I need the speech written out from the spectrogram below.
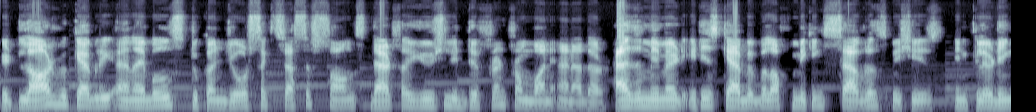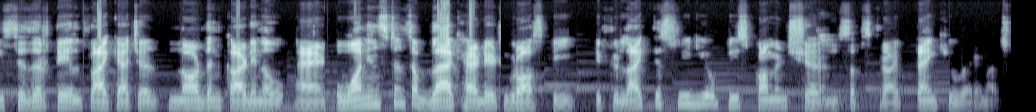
Its large vocabulary enables to conjure successive songs that are usually different from one another. As a mimid, it is capable of making several species, including scissor-tailed fly flycatcher, northern cardinal and one instance of black-headed grosbeak. If you like this video, please comment, share and subscribe. Thank you very much.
